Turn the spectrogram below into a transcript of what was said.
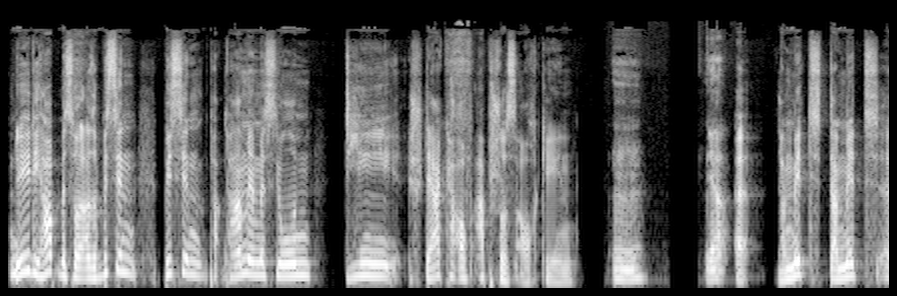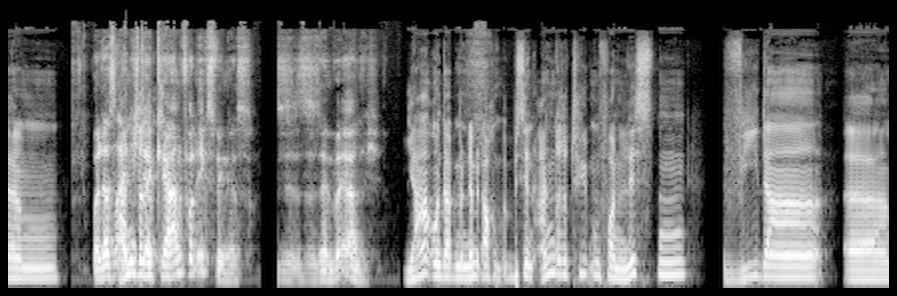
Nee, die Hauptmission. Also ein bisschen, bisschen, paar mehr Missionen, die stärker auf Abschuss auch gehen. Mhm. Ja. Äh, damit, damit. Ähm, Weil das eigentlich der Kern von X-Wing ist. Seien wir ehrlich. Ja, und damit auch ein bisschen andere Typen von Listen wieder äh,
